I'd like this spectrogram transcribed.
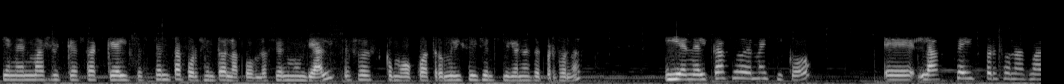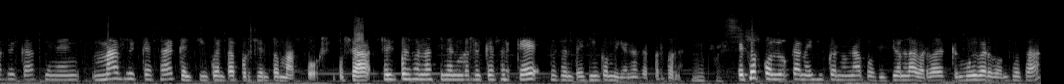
tienen más riqueza que el 60% de la población mundial. Eso es como 4.600 millones de personas. Y en el caso de México, eh, las seis personas más ricas tienen más riqueza que el 50% más pobre. O sea, seis personas tienen más riqueza que 65 millones de personas. Pues. Eso coloca a México en una posición, la verdad es que muy vergonzosa,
